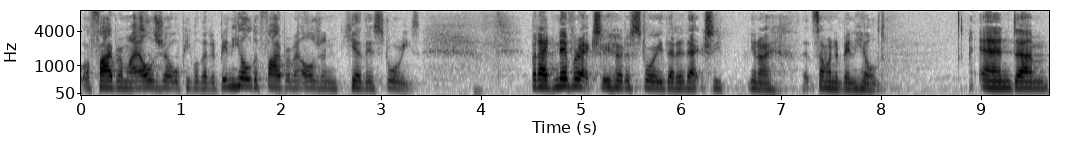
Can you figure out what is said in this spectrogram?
of fibromyalgia or people that had been healed of fibromyalgia and hear their stories. But I'd never actually heard a story that had actually, you know, that someone had been healed. And um,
